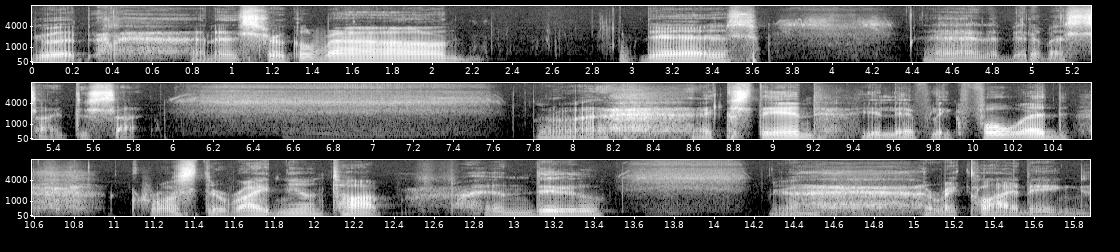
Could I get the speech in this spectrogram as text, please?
Good. And then circle around this and a bit of a side to side. All right. Extend your left leg forward, cross the right knee on top, and do a reclining,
